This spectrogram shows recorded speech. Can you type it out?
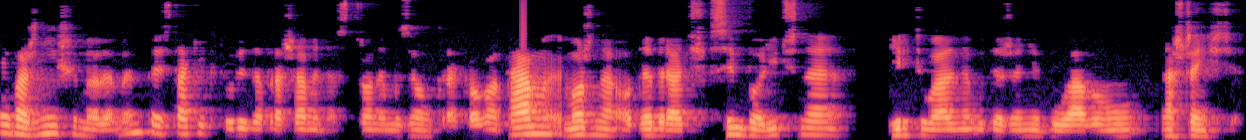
Najważniejszym elementem to jest taki, który zapraszamy na stronę Muzeum Krakowa. Tam można odebrać symboliczne, wirtualne uderzenie buławą na szczęście.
